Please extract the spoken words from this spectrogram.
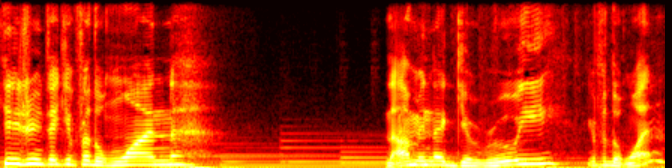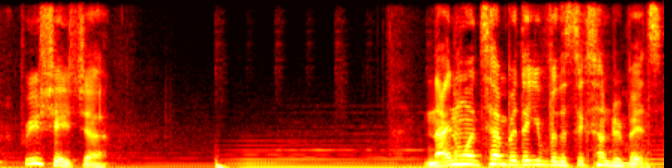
Kitty Dream, thank you for the one. Namina Girui, thank you for the one. Appreciate ya. 9110, but thank you for the 600 bits.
